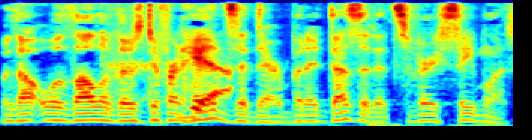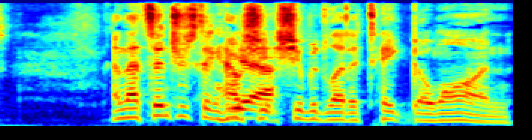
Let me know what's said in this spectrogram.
with all, with all of those different Yeah. heads in there, but it doesn't. It's very seamless. And that's interesting how Yeah. she she would let a take go on,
